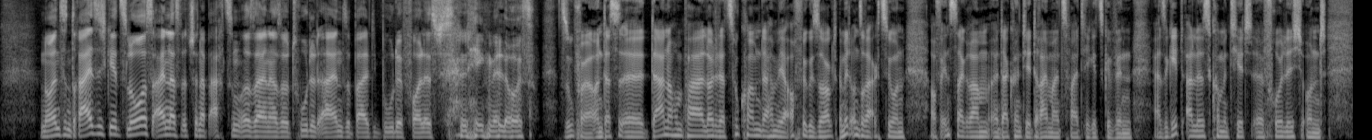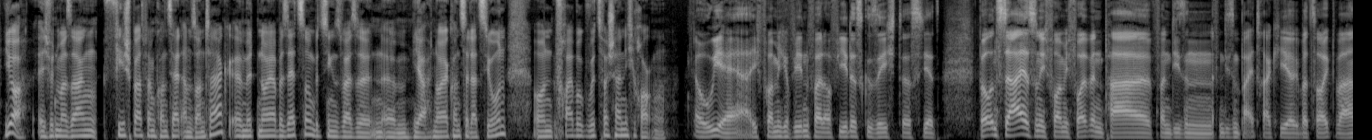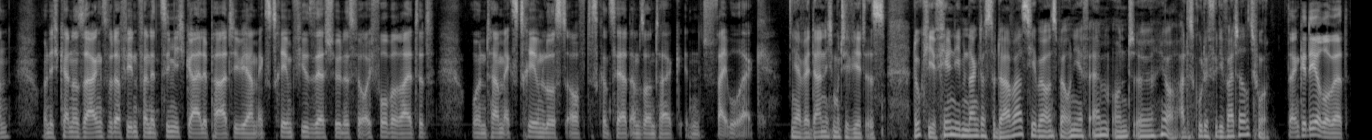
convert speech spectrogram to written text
19.30 geht's los. Einlass wird schon ab 18 Uhr sein, also trudelt ein. Sobald die Bude voll ist, legen wir los. Super. Und dass äh, da noch ein paar Leute dazukommen, da haben wir auch für gesorgt mit unserer Aktion auf Instagram. Äh, da könnt ihr dreimal zwei Tickets gewinnen. Also gebt alles, kommentiert äh, fröhlich und ja, ich würde mal sagen, viel Spaß beim Konzert am Sonntag äh, mit neuer Besetzung beziehungsweise ähm, ja, neuer Konstellation. Und Freiburg wird's wahrscheinlich rocken. Oh yeah, ich freue mich auf jeden Fall auf jedes Gesicht, das jetzt bei uns da ist und ich freue mich voll, wenn ein paar von, diesen, von diesem Beitrag hier überzeugt waren. Und ich kann nur sagen, es wird auf jeden Fall eine ziemlich geile Party. Wir haben extrem viel sehr Schönes für euch vorbereitet und haben extrem Lust auf das Konzert am Sonntag in Freiburg. Ja, wer da nicht motiviert ist. Luki, vielen lieben Dank, dass du da warst, hier bei uns bei UniFM und äh, ja, alles Gute für die weitere Tour. Danke dir, Robert.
